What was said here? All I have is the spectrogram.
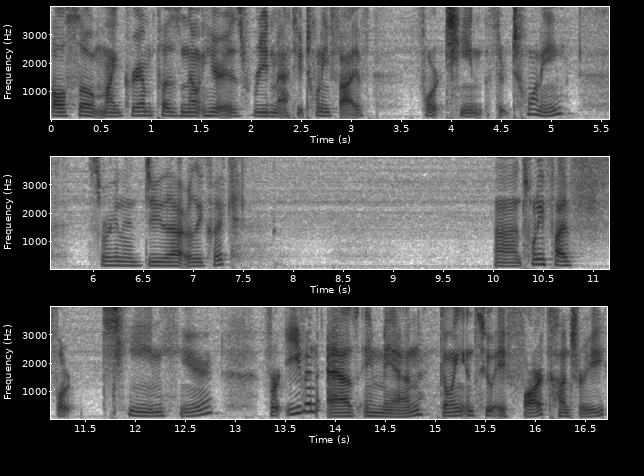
Also, my grandpa's note here is read Matthew 25, 14 through 20. So we're going to do that really quick. Uh, 25, 14 here. For even as a man going into a far country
